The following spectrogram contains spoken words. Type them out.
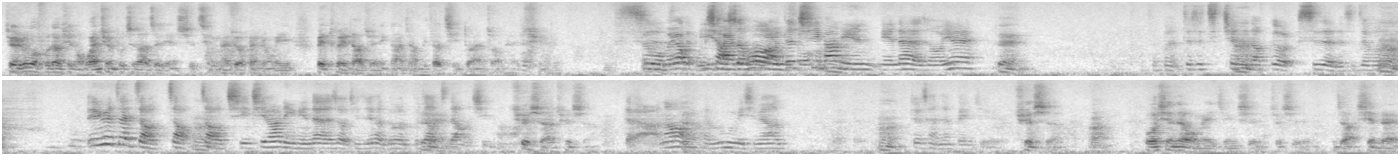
就如果辅导系统完全不知道这件事情，那就很容易被推到就你刚刚讲比较极端的状态去。所以我们要你小时候啊，如果愿意说在七八年年代的时候，因为对，这不能，这是牵扯到个私人的事，这不能嗯。因为在早早嗯早期七八零年代的时候，其实很多人不知道这样的系统啊。确实啊，确实啊，对啊，然后很莫名其妙嗯。就产生悲剧。确实啊，嗯，不过现在我们已经是就是你知道现代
